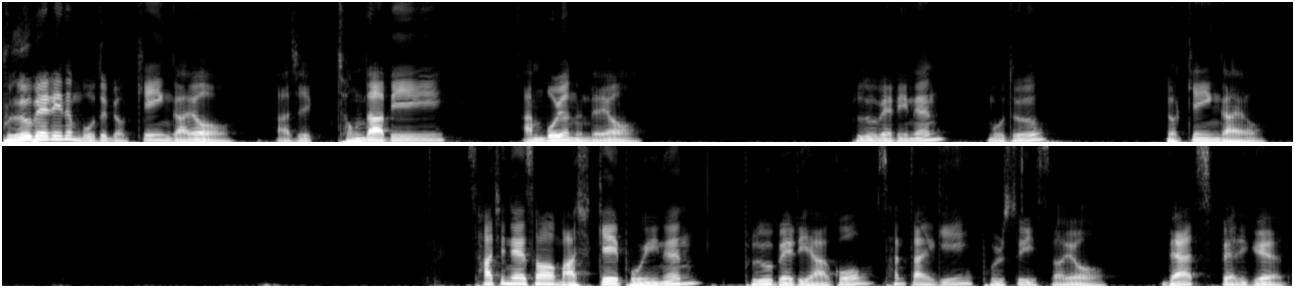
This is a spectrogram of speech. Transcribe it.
블루베리는 모두 몇 개인가요? 아직 정답이 안 보였는데요. 블루베리는 모두 몇 개인가요? 사진에서 맛있게 보이는 블루베리하고 산딸기 볼 수 있어요. That's very good.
